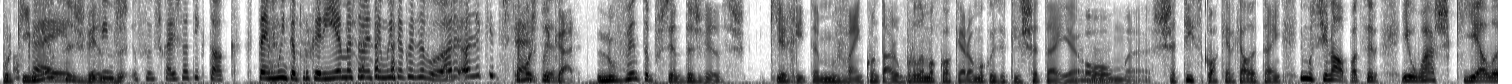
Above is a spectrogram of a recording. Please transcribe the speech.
Porque Ok. imensas Eu vezes. bus- fui buscar isto ao TikTok, que tem muita porcaria, mas também tem muita coisa boa. Olha, olha que interessante. Eu vou explicar. 90% das vezes que a Rita me vem contar um problema qualquer, ou uma coisa que lhe chateia, Uhum. ou uma chatice qualquer que ela tem, emocional, pode ser eu acho que ela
